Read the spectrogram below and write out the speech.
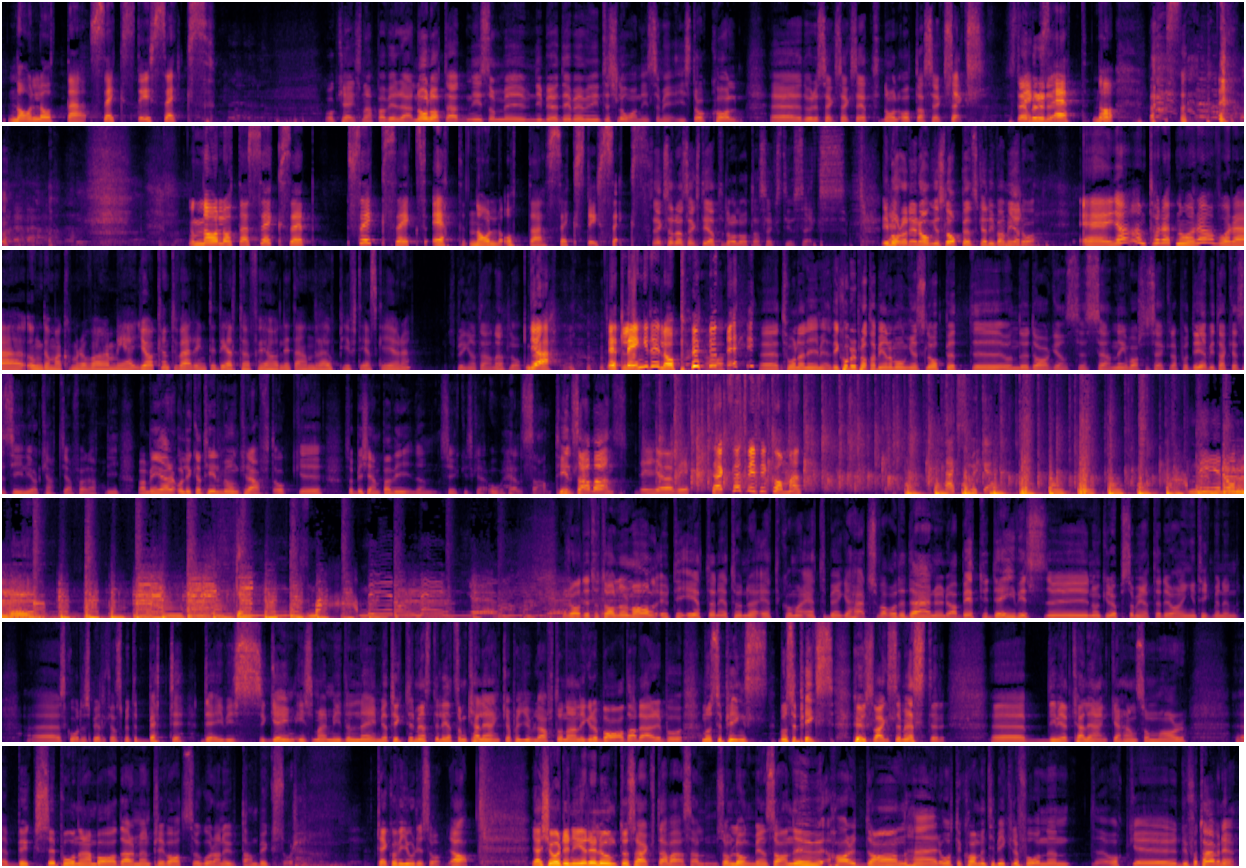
08 66. Okej, snappar vi det där. 08, ni som, eh, ni det behöver ni inte slå, ni som är i Stockholm. Eh, då är det 661 0866. Stämmer det nu? 61 no... 0861 661 08 66. 661 08 66. Imorgon är det Ångestloppet. Ska ni vara med då? Eh, jag antar att några av våra ungdomar kommer att vara med. Jag kan tyvärr inte delta för jag har lite andra uppgifter jag ska göra. Springa ett annat lopp? Ja, ett längre lopp. Ja, eh, 209 meter. Vi kommer att prata mer om Ångestloppet eh, under dagens sändning. Var så säkra på det. Vi tackar Cecilia och Katja för att ni var med er. Och lycka till med Ung Kraft. Och eh, så bekämpar vi den psykiska ohälsan tillsammans! Det gör vi. Tack för att vi fick komma. Tack så mycket. Radio Total Normal ute i etern 101,1 MHz. Vad var det där nu då? Betty Davis, eh, någon grupp som heter. Det har ingenting med en eh, skådespelerska som heter Betty Davis. Game is my middle name. Jag tyckte mest det lät som Kalle Anka på julafton när han ligger och badar där på Musse Pigs Piggs husvagnssemester. Eh, ni vet Kalle Anka, han som har eh, byxor på när han badar men privat så går han utan byxor. Tänk om vi gjorde så. Ja. Jag körde ner det lugnt och sakta, va? som Långben sa. Nu har Dan här återkommit till mikrofonen och eh, du får ta över nu.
